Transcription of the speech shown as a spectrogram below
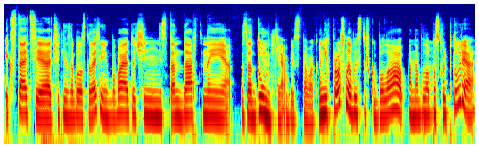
и, кстати, чуть не забыла сказать, у них бывают очень нестандартные задумки выставок. У них прошлая выставка была, она была по скульптуре,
